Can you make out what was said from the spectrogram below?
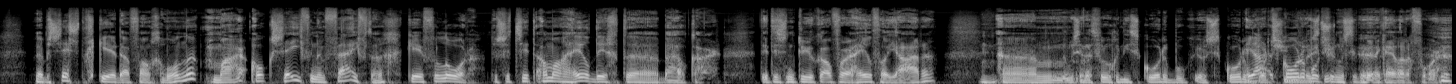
We hebben 60 keer daarvan gewonnen, maar ook 57 keer verloren. Dus het zit allemaal heel dicht eh, bij elkaar. Dit is natuurlijk over heel veel jaren. Noemen ze dat vroeger niet scoreboek? eh, Scorebord ja, scorebordjournalistiek ben ik heel erg voor.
